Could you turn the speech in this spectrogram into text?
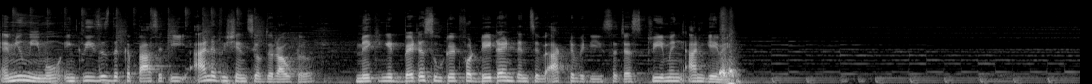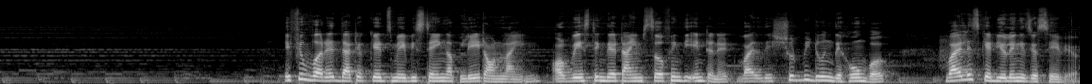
MU-MIMO increases the capacity and efficiency of the router, making it better suited for data-intensive activities such as streaming and gaming. If you're worried that your kids may be staying up late online or wasting their time surfing the internet while they should be doing their homework, Wireless scheduling is your savior.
